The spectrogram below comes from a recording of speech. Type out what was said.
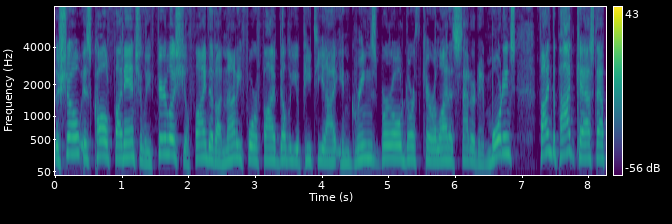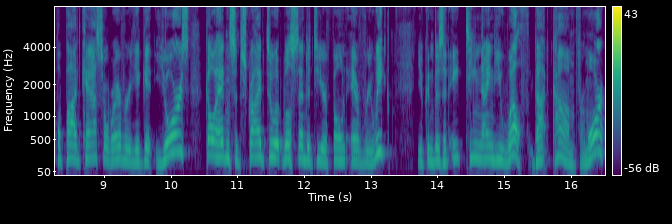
The show is called Financially Fearless. You'll find it on 94.5 WPTI in Greensboro, North Carolina, Saturday mornings. Find the podcast, Apple Podcasts, or wherever you get yours. Go ahead and subscribe to it. We'll send it to your phone every week. You can visit 1890wealth.com for more.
